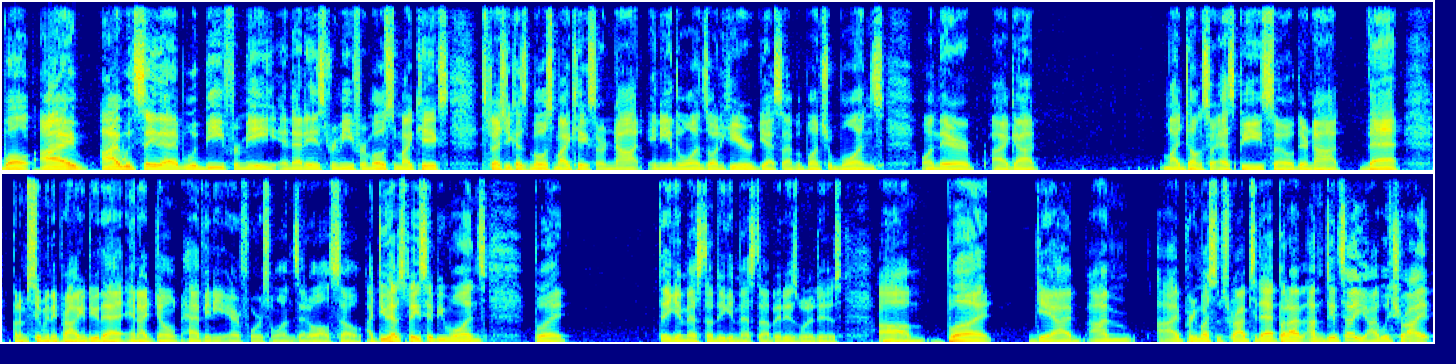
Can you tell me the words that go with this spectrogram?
Well, I I would say that would be for me, and that is for me for most of my kicks, especially because most of my kicks are not any of the ones on here. Yes, I have a bunch of ones on there. I got my dunks are SB, so they're not that, but I'm assuming they probably can do that. And I don't have any Air Force ones at all. So I do have Space Hippie ones, but they get messed up. They get messed up. It is what it is. Um, but yeah, I, I'm I pretty much subscribe to that. But I, I'm gonna tell you, I would try it.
